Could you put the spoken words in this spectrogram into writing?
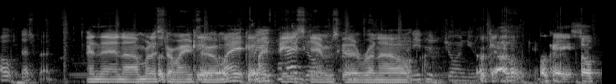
Oh, that's bad. And then uh, I'm gonna start my Okay, intro. My, okay. my Wait, face join cam's gonna run out. I out. need to join you. Okay, I okay, so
